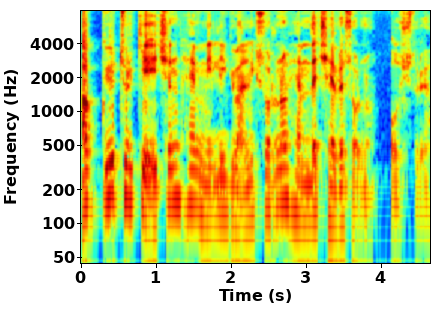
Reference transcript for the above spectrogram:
Akkuyu Türkiye için hem milli güvenlik sorunu hem de çevre sorunu oluşturuyor.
